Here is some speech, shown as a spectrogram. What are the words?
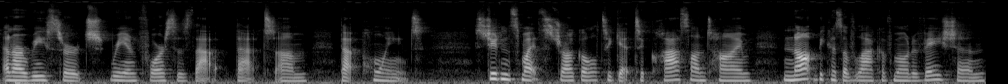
and our research reinforces that that um, that point. Students might struggle to get to class on time not because of lack of motivation,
